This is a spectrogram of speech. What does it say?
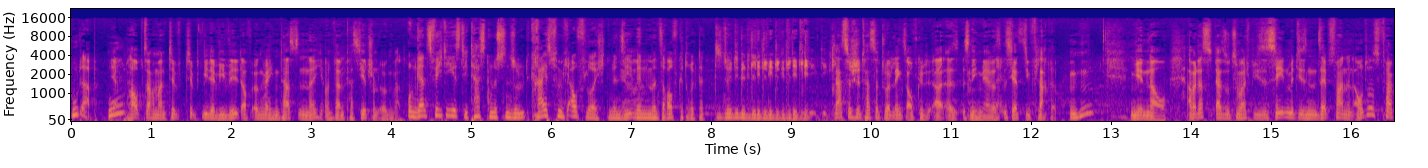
Hut ab. Hut. Ja, Hauptsache man tippt, tippt wieder wie wild auf irgendwelchen Tasten, ne? Und dann passiert schon irgendwas. Und ganz wichtig ist, die Tasten müssen so kreisförmig aufleuchten, wenn ja. sie, wenn man drauf gedrückt hat. Die, die klassische Tastatur längst aufgedrückt, äh, ist nicht mehr. Das ist jetzt die flache. Mhm. Genau. Aber das, also zum Beispiel diese Szenen mit diesen selbstfahrenden Autos war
